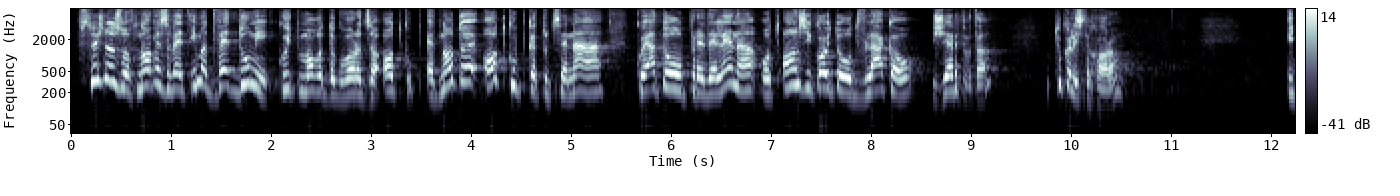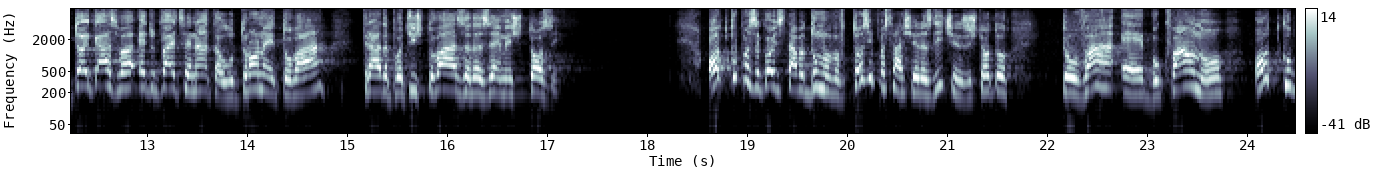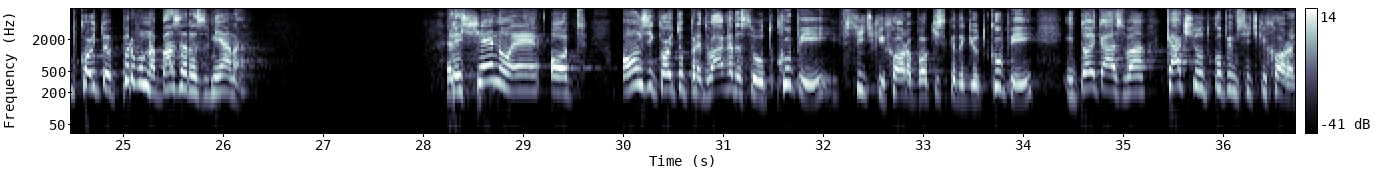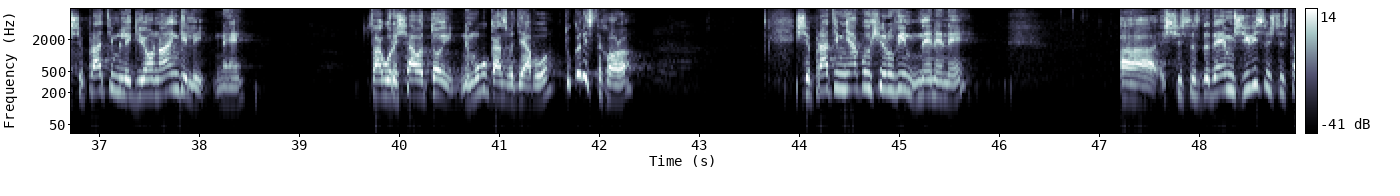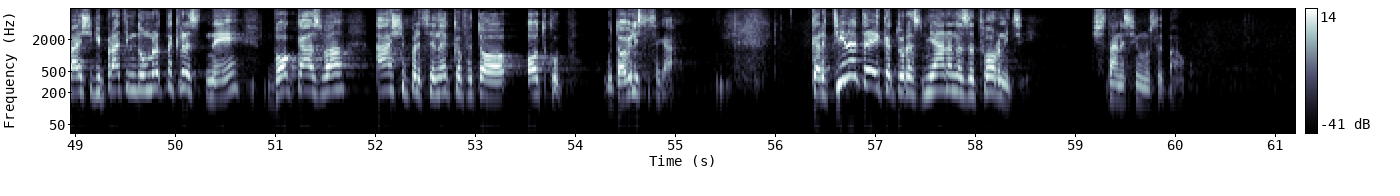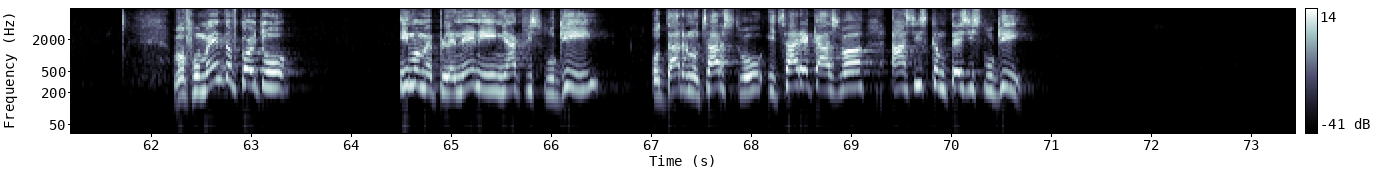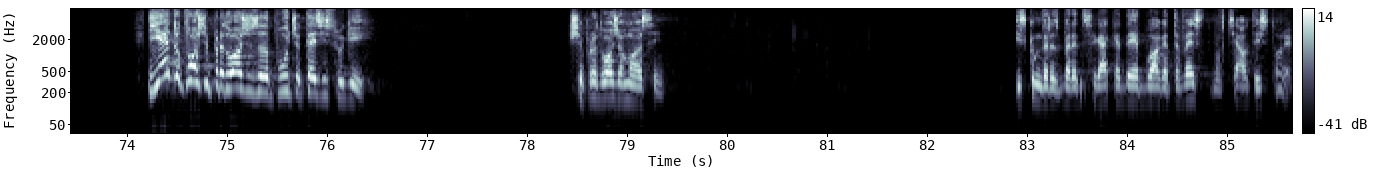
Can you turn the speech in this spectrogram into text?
всъщност в Новия Завет има две думи, които могат да говорят за откуп. Едното е откуп като цена, която е определена от онзи, който е отвлякал жертвата. Тук ли сте хора? И той казва, ето това е цената, лутрона е това, трябва да платиш това, за да вземеш този. Откупа, за който става дума в този пасаж е различен, защото това е буквално откуп, който е първо на база размяна. Решено е от онзи, който предлага да се откупи всички хора, Бог иска да ги откупи, и той казва, как ще откупим всички хора? Ще пратим легион ангели? Не. Това го решава той. Не му го казва дявола. Тук ли сте хора? Ще пратим някой херовим? Не, не, не а, ще създадем живи същества и ще ги пратим да умрат на кръст. Не, Бог казва, аз ще преценя какъв е то откуп. Готови ли сте сега? Картината е като размяна на затворници. Ще стане силно след малко. В момента, в който имаме пленени някакви слуги от дадено царство и царя казва, аз искам тези слуги. И ето какво ще предложа, за да получа тези слуги ще предложа моя син. Искам да разберете сега къде е благата вест в цялата история.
